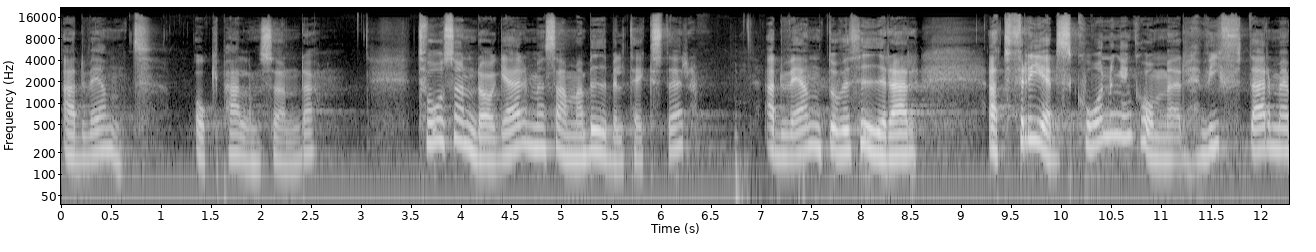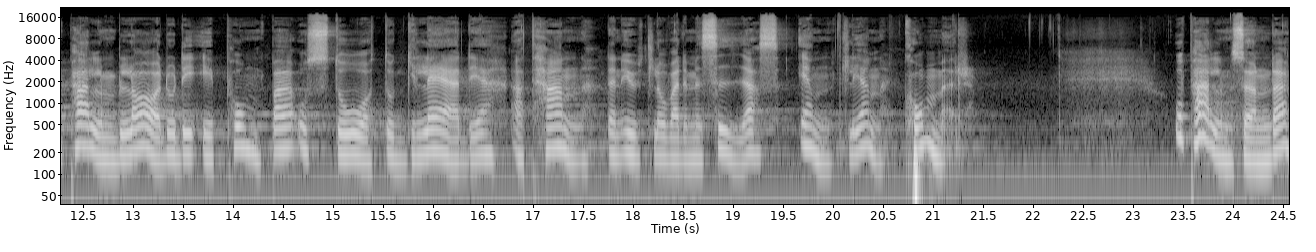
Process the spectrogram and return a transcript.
advent och palmsöndag. Två söndagar med samma bibeltexter. Advent och vi firar att fredskonungen kommer, viftar med palmblad och det är pompa och ståt och glädje att han, den utlovade Messias, äntligen kommer. Och palmsöndag,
